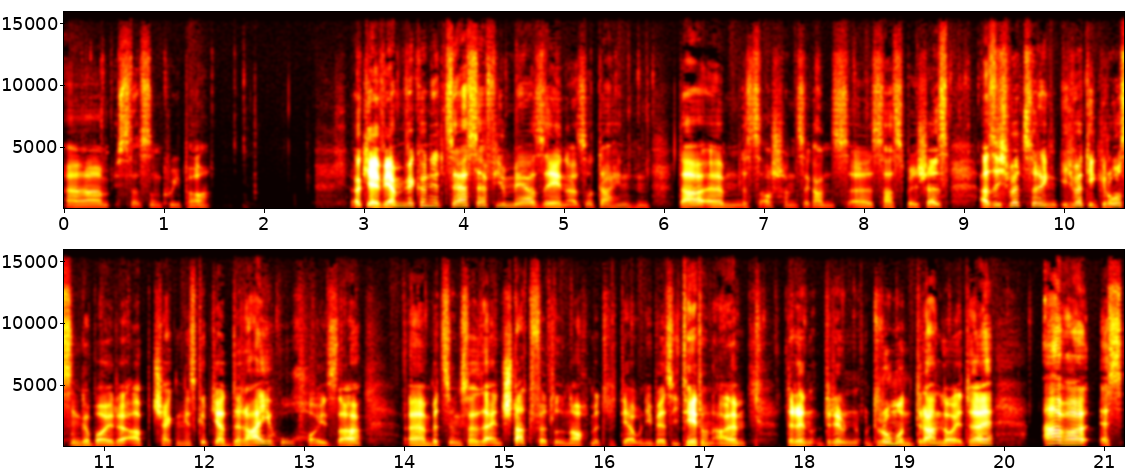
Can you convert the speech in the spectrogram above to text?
Ähm, ist das ein Creeper? Okay, wir, haben, wir können jetzt sehr, sehr viel mehr sehen. Also da hinten. Da, ähm, das ist auch schon ganz äh, suspicious. Also ich würde würd die großen Gebäude abchecken. Es gibt ja drei Hochhäuser, ähm, beziehungsweise ein Stadtviertel noch mit der Universität und allem. Drin, drin, drum und dran, Leute. Aber es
